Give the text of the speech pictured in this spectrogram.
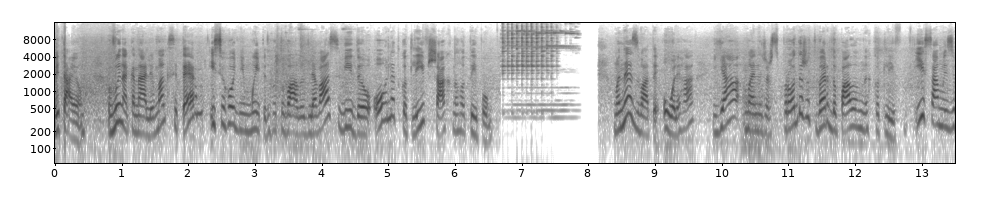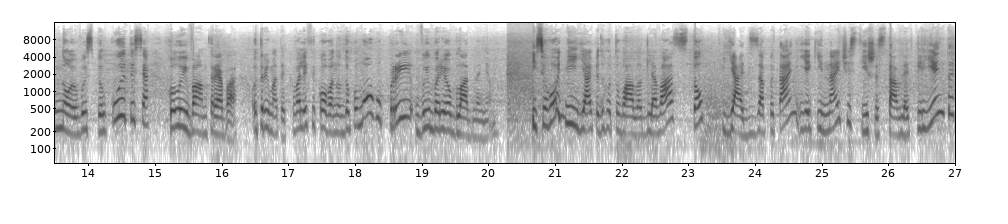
Вітаю! Ви на каналі Максітерм, і сьогодні ми підготували для вас відеоогляд котлів шахтного типу. Мене звати Ольга, я менеджер з продажу твердопаливних котлів. І саме зі мною ви спілкуєтеся, коли вам треба отримати кваліфіковану допомогу при виборі обладнання. І сьогодні я підготувала для вас топ-5 запитань, які найчастіше ставлять клієнти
